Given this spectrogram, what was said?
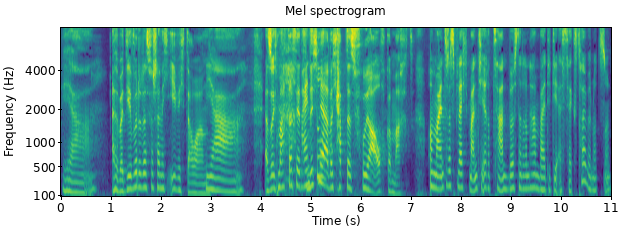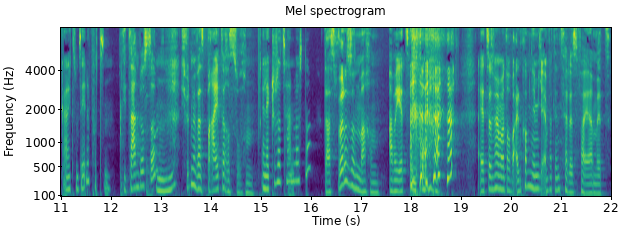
Ja. Also bei dir würde das wahrscheinlich ewig dauern. Ja. Also ich mache das jetzt Meinst nicht du? mehr, aber ich habe das früher auch gemacht. Und meinst du, dass vielleicht manche ihre Zahnbürste drin haben, weil die die als Sextoy benutzen und gar nicht zum Zähneputzen? Die Zahnbürste? Mhm. Ich würde mir was Breiteres suchen. Elektrische Zahnbürste? Das würde Sinn machen. Aber jetzt, wenn jetzt, wenn man drauf ankommt, nehme ich einfach den Satisfier mit.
